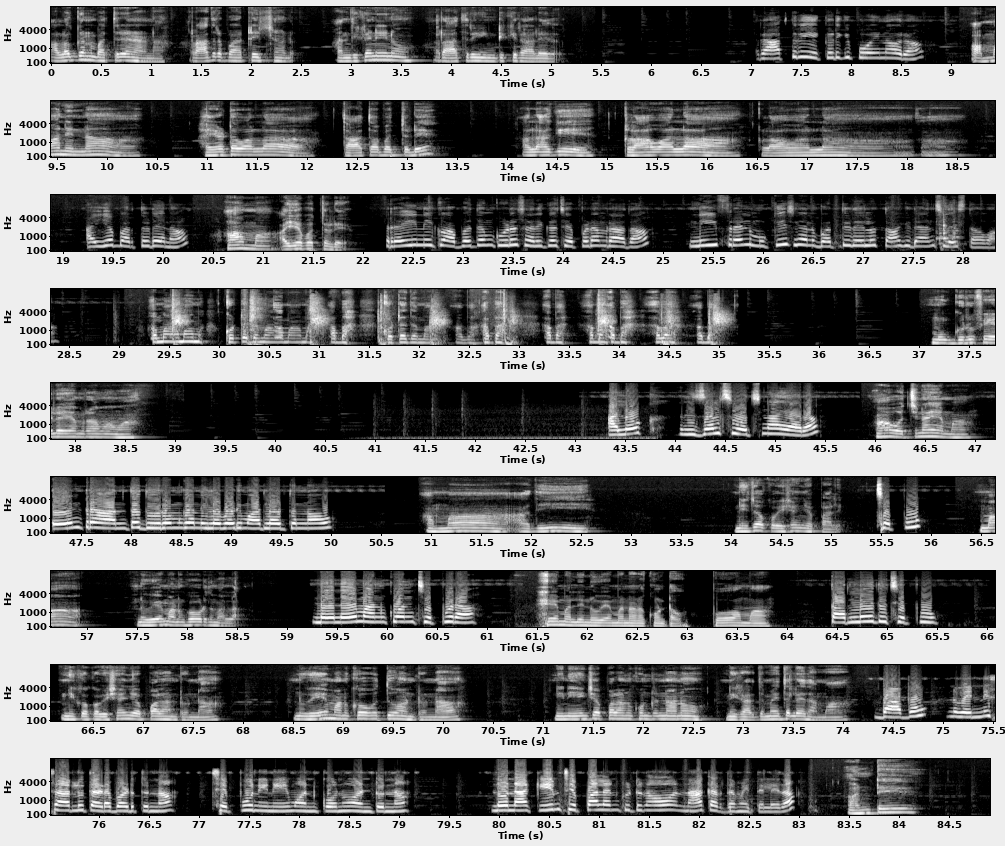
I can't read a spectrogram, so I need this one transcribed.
అలొగ్గని బర్త్డే నాన్న రాత్రి పార్టీ ఇచ్చినాడు. అందుకే నేను రాత్రి ఇంటికి రాలేదు. రాత్రి ఎక్కడికి పోయినావురా? అమ్మ నిన్న హయట వాళ్ళ తాత బర్త్డే అలాగే క్లా వాళ్ళ క్లా వాళ్ళ అయ్య బర్త్డేనా? అమ్మ అయ్య బర్త్డే. రేయ్ నీకు అబద్ధం కూడా సరిగ్గా చెప్పడం రాదా? నీ ఫ్రెండ్ ముఖేష్ గారి బర్త్డేలో తాగి డాన్స్ వేస్తావా? అమ్మా అమ్మ అమ్మ కొట్టదమ్మా అమ్మ అమ్మ అబ్బా కొట్టదమ్మా అబ్బా అబ్బా అబ్బా అబ్బా అబ్బా అబ్బా అబ్బా. ముగ్గురు ఫెయిల్ అయ్యాం రా మామ. అలోక్ రిజల్ట్స్ వచ్చినాయారా వచ్చినాయమ్మా. ఏంట్రా అంత దూరంగా నిలబడి మాట్లాడుతున్నావు? అమ్మా అది నీతో ఒక విషయం చెప్పాలి. చెప్పు. మా నువ్వేం అనుకోకూడదు మళ్ళా. నేనేం అనుకోని చెప్పురా. హే మళ్ళీ నువ్వేమని అనుకుంటావు? పో అమ్మా. పర్లేదు చెప్పు. నీకు ఒక విషయం చెప్పాలంటున్నా. నువ్వేం అనుకోవద్దు అంటున్నా. నేనేం చెప్పాలనుకుంటున్నానో నీకు అర్థమైతే లేదమ్మా. బాబు నువ్వెన్నిసార్లు తడబడుతున్నా? చెప్పు నేనేం అనుకోను అంటున్నా. నువ్వు నాకేం చెప్పాలనుకుంటున్నావో నాకు అర్థమైతలేదా అంటే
